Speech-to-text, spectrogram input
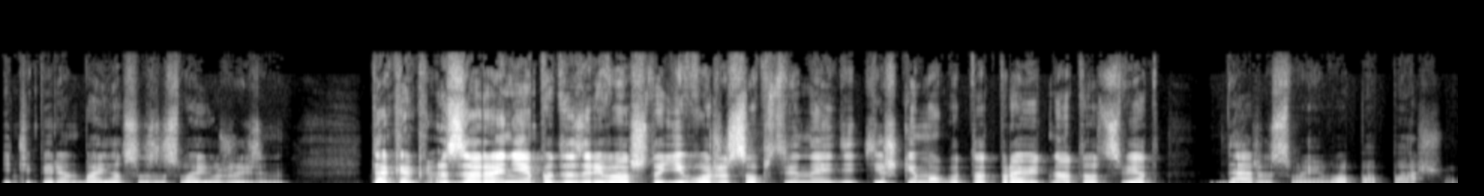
И теперь он боялся за свою жизнь. так как заранее подозревал, что его же собственные детишки могут отправить на тот свет даже своего папашу.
